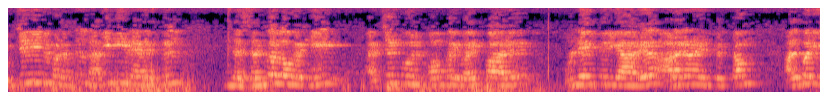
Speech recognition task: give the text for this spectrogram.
உச்சநீதிமன்றத்தில் நதிநீர் இணைப்பில் இந்த செண்பகவட்டி அச்சன்கோவில் பம்பை வைப்பாறு முல்லை பெரியாறு அழகனை திட்டம் அது மாதிரி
